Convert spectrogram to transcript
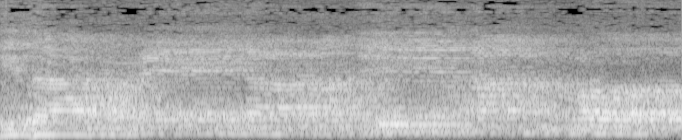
ඉදාමේ යාතිනං හෝ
